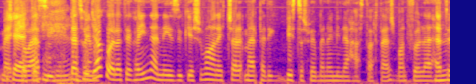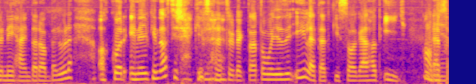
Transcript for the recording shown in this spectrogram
megy És tovább. Igen. Tehát, hogy Igen. gyakorlatilag, ha innen nézzük, és van egy család, már pedig biztos vagyok benne, hogy minden háztartásban föllelhető Mhm. néhány darab belőle, akkor én egyébként azt is elképzelhetőnek tartom, hogy ez egy életet kiszolgálhat így, Abszolút,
